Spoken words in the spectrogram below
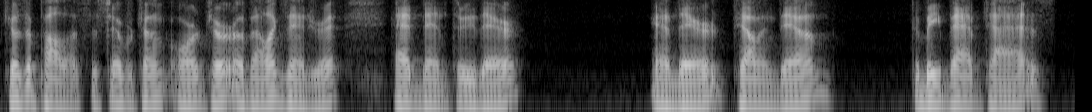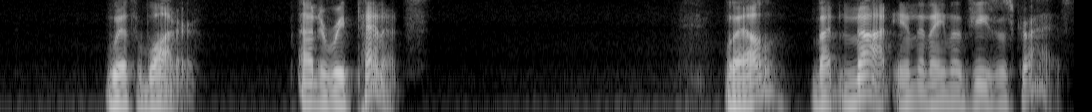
Because Apollos, the silver tongued orator of Alexandria, had been through there, and they're telling them to be baptized with water under repentance. Well, but not in the name of Jesus Christ.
